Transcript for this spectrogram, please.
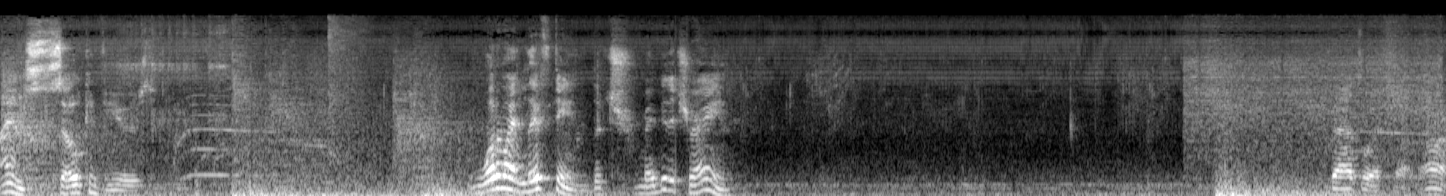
I am so confused. What am I lifting? The maybe the train. That's what I thought. All right.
